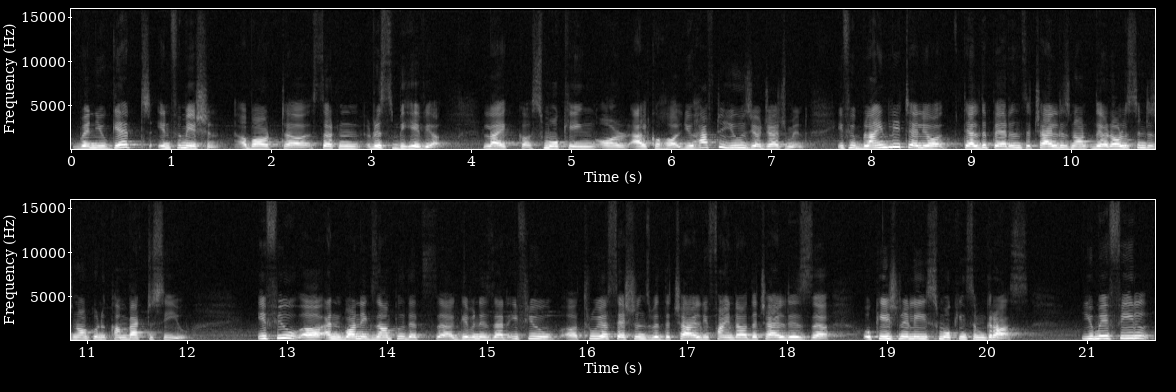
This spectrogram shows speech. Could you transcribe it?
when you get information about certain risk behavior, like smoking or alcohol, you have to use your judgment. If you blindly tell, your, tell the parents the child is not, the adolescent is not going to come back to see you. If you, uh, and one example that's uh, given is that if you, uh, through your sessions with the child, you find out the child is uh, occasionally smoking some grass, you may feel,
